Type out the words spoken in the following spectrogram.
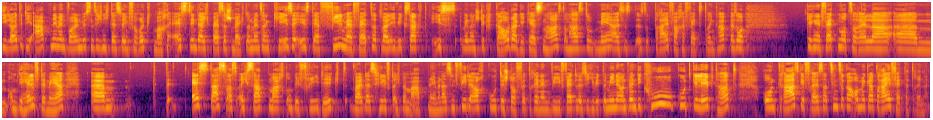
die Leute, die abnehmen wollen, müssen sich nicht deswegen verrückt machen. Esst den, der euch besser schmeckt. Und wenn es ein Käse ist, der viel mehr Fett hat, weil, wie gesagt, ist, wenn du ein Stück Gouda gegessen hast, dann hast du mehr als also dreifache Fett drin gehabt. Also gegen den Fettmozzarella ähm, um die Hälfte mehr. Ähm, esst das, was euch satt macht und befriedigt, weil das hilft euch beim Abnehmen. Da sind viele auch gute Stoffe drinnen, wie fettlösliche Vitamine. Und wenn die Kuh gut gelebt hat und Gras gefressen hat, sind sogar Omega-3-Fette drinnen.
